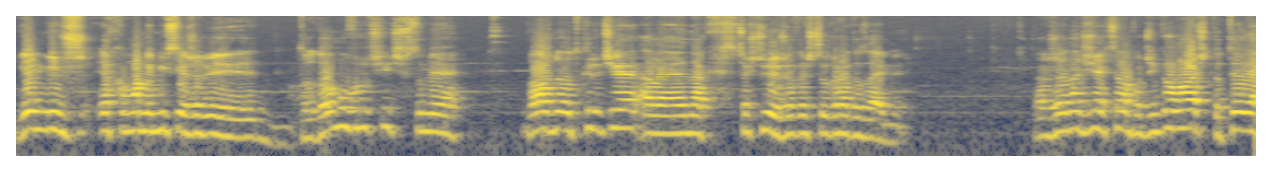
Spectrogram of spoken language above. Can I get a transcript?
Wiem już jaką mamy misję, żeby do domu wrócić. W sumie ważne odkrycie, ale jednak coś czuję, że to jeszcze trochę to zajmie. Także na dzisiaj chcę wam podziękować. To tyle.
